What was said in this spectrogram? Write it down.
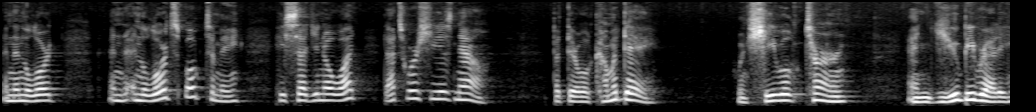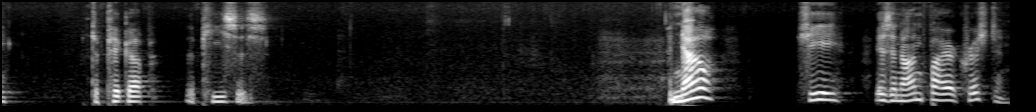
And then the Lord, and, and the Lord spoke to me. He said, You know what? That's where she is now. But there will come a day when she will turn and you be ready to pick up the pieces. And now she is an on fire Christian.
